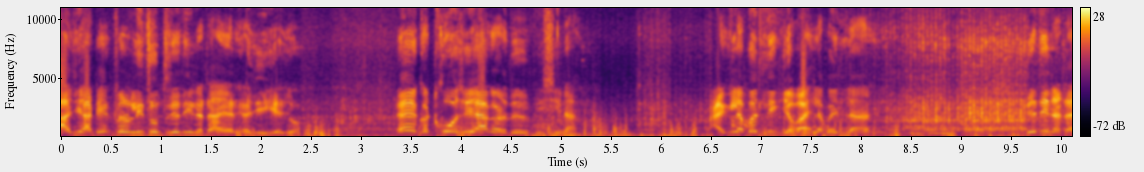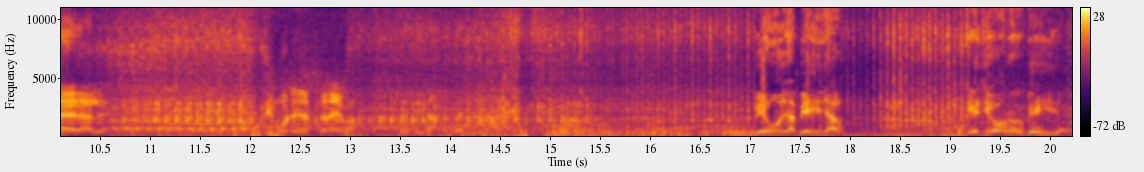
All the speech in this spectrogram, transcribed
આજે આ ટ્રેક્ટર લીધું તો તેથી ને ટાયર હજી છે, જો. એ કટકો છે આગળ પીસી ના આગલા બદલી ગયા વાહલા બદલા નથી. તેદીના ટાયર હાલે. રિમોટ જ કરાયો તેથી ના બેહું જા બેસી જાવ તો કેજી ને બેસી જાવ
